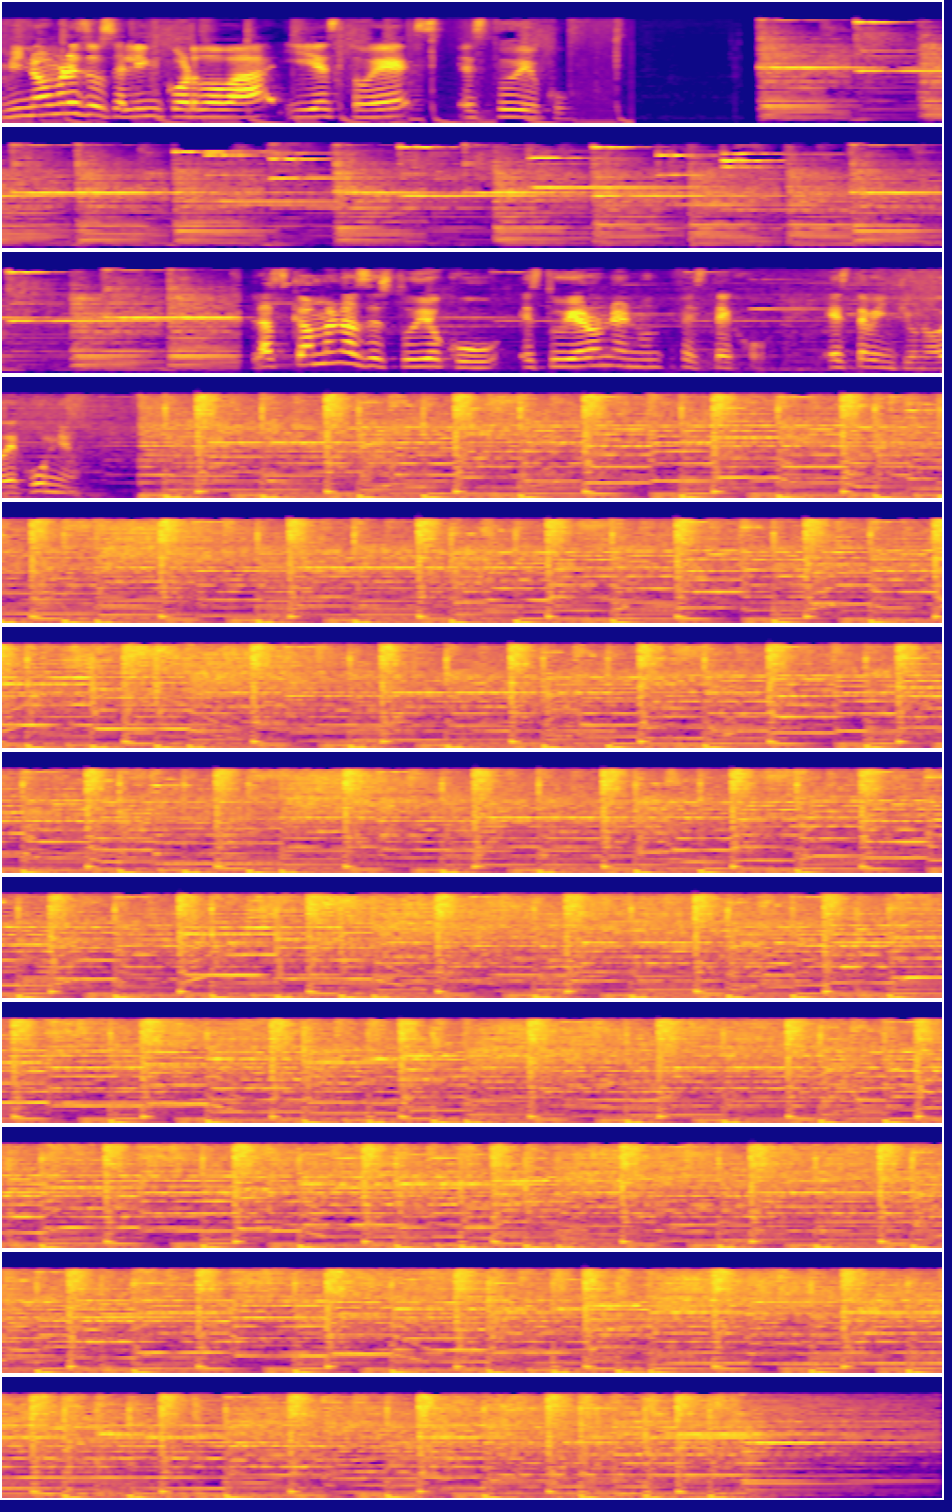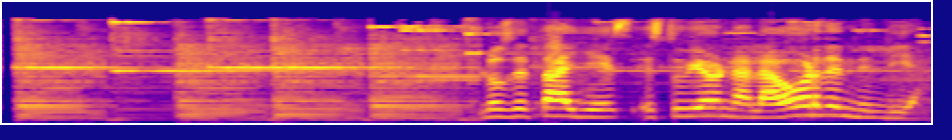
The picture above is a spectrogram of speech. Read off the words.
mi nombre es Jocelyn Córdoba y esto es Estudio Q. Las cámaras de Estudio Q estuvieron en un festejo este 21 de junio. Los detalles estuvieron a la orden del día.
